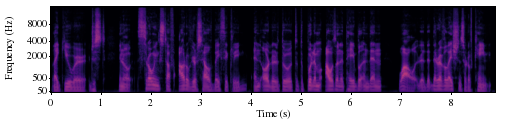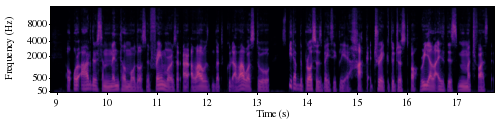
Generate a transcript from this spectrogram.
Like you were just, you know, throwing stuff out of yourself basically in order to, to, to put them out on a table and then, wow, the, the revelation sort of came. Or, are there some mental models and frameworks that are allow that could allow us to speed up the process, basically a hack, a trick to just oh, realize this much faster?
